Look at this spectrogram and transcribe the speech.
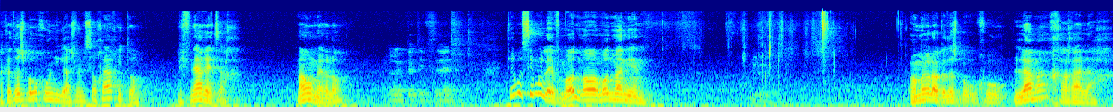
הקדוש ברוך הוא ניגש ומשוחח איתו, לפני הרצח. מה הוא אומר לו? תראו, שימו לב, מאוד מאוד, מאוד מעניין. אומר לו הקדוש ברוך הוא, למה חרה לך?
